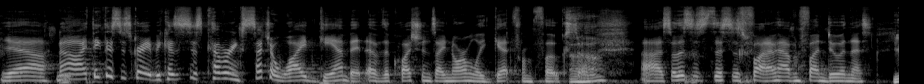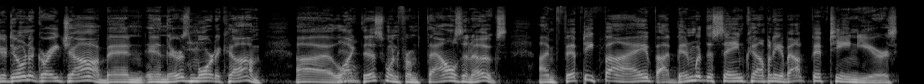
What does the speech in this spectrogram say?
Yeah. No, I think this is great because this is covering such a wide gambit of the questions I normally get from folks. So, uh-huh. uh, so this is this is fun. I'm having fun doing this. You're doing a great job, and and there's more to come. Uh, yeah. Like this one from Thousand Oaks. I'm 55. I've been with the same company about 15 years,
